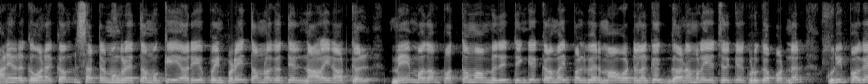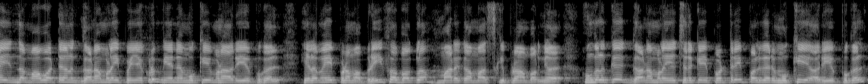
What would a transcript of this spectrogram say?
அனைவருக்கும் வணக்கம். சட்டமங்கலத்த முக்கிய அறிவிப்பின்படி தமிழகத்தில் நாளை நாட்கள் மே மாதம் பத்தொன்பதாம் தேதி திங்கட்கிழமை பல்வேறு மாவட்டங்களுக்கு கனமழை எச்சரிக்கை கொடுக்கப்பட்டனர். குறிப்பாக இந்த மாவட்டங்கள் கனமழை பெய்யக்கூடும் என முக்கியமான அறிவிப்புகள். இளமை இப்போ நம்ம பிரீஃபாக பார்க்கலாம். மறக்காம ஸ்கிப் பாருங்க. உங்களுக்கு கனமழை எச்சரிக்கை பற்றி பல்வேறு முக்கிய அறிவிப்புகள்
